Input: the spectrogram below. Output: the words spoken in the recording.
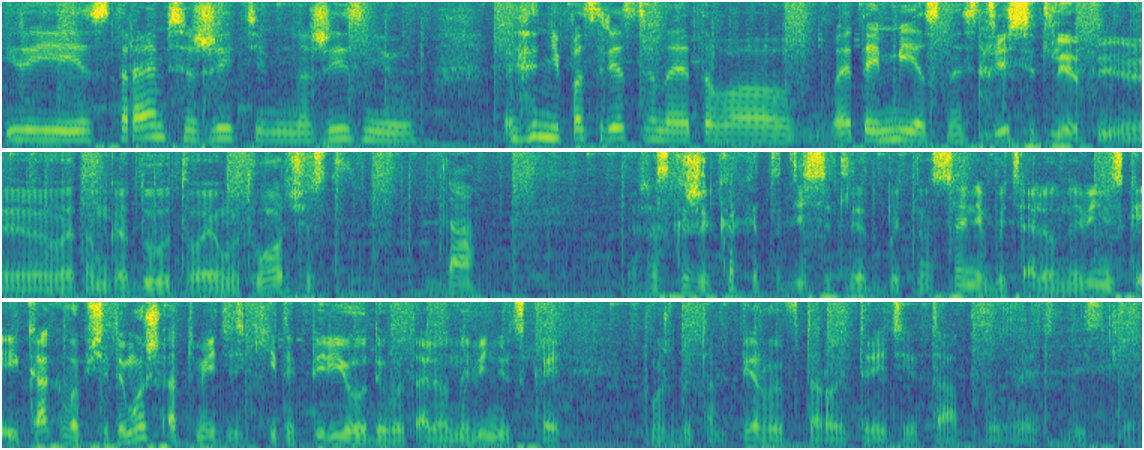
и стараемся жить именно жизнью непосредственно этого, этой местности. 10 лет э, в этом году твоему творчеству. Да. Расскажи, как это 10 лет быть на сцене, быть Аленой Винницкой? И как вообще, ты можешь отметить какие-то периоды вот Алены Винницкой? Может быть, там первый, второй, третий этап вот за эти 10 лет?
